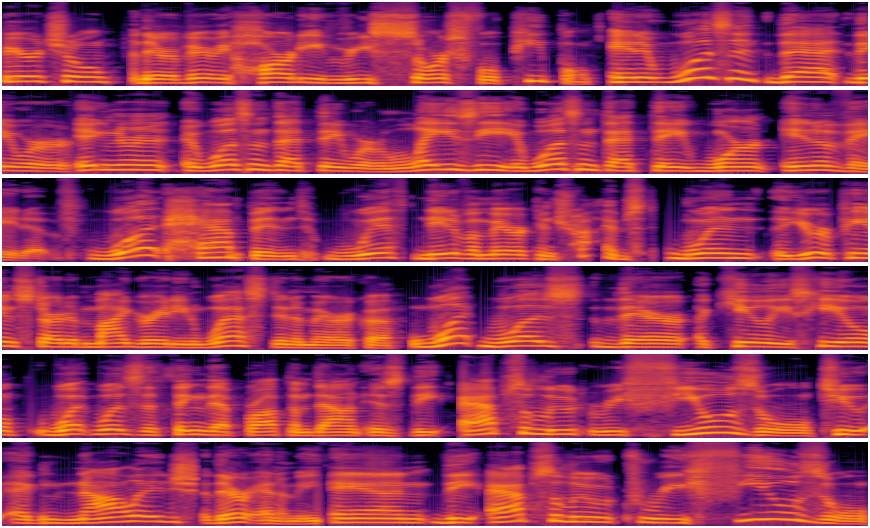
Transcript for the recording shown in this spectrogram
spiritual. They're a very hardy, resourceful people. And it wasn't that they were ignorant. It wasn't that they were lazy. It wasn't that they weren't innovative. What happened with Native American tribes when the Europeans started migrating west in America? What was their Achilles heel? What was the thing that brought them down is the absolute refusal to acknowledge their enemy and the absolute refusal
